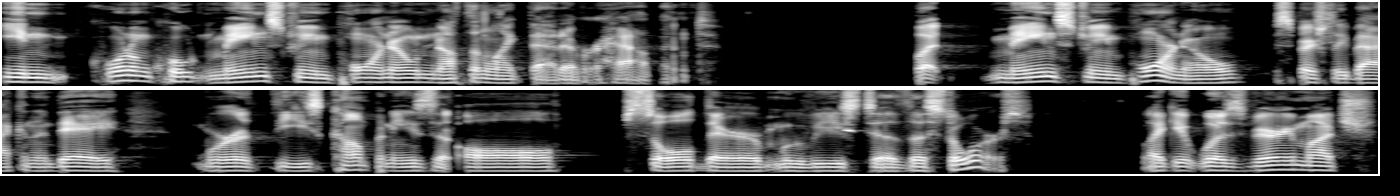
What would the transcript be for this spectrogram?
in quote unquote mainstream porno nothing like that ever happened but mainstream porno, especially back in the day, were these companies that all sold their movies to the stores. Like it was very much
